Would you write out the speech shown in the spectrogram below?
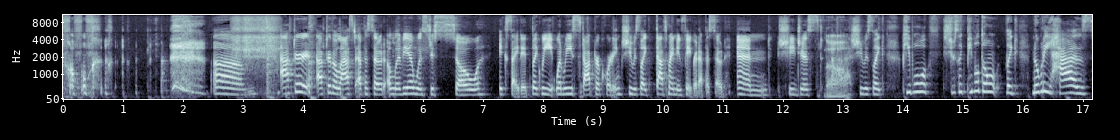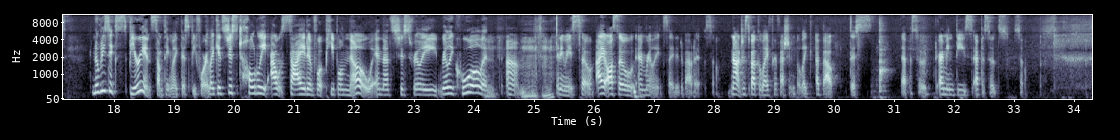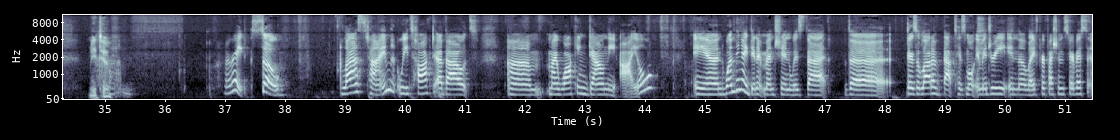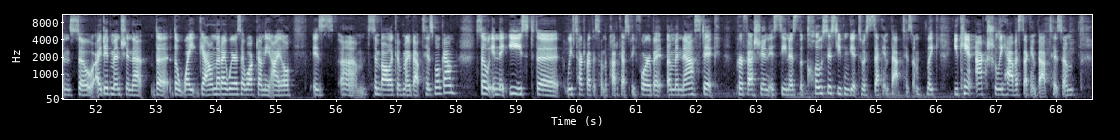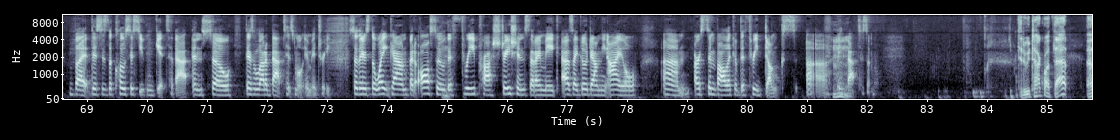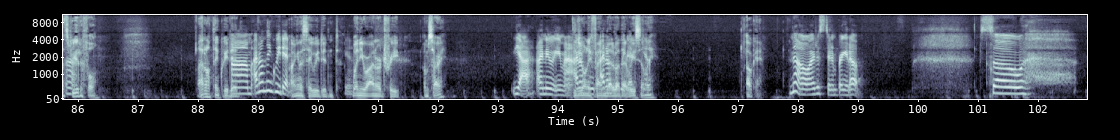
um, after after the last episode, Olivia was just so excited. Like we when we stopped recording, she was like, "That's my new favorite episode," and she just uh, she was like, "People," she was like, "People don't like nobody has." Nobody's experienced something like this before. Like it's just totally outside of what people know, and that's just really, really cool. And um, anyways, so I also am really excited about it. So not just about the life profession, but like about this episode. I mean, these episodes. So me too all right. So last time we talked about um, my walking down the aisle. And one thing I didn't mention was that the there's a lot of baptismal imagery in the life profession service, and so I did mention that the the white gown that I wear as I walk down the aisle is um, symbolic of my baptismal gown. So in the East, the we've talked about this on the podcast before, but a monastic profession is seen as the closest you can get to a second baptism. Like you can't actually have a second baptism, but this is the closest you can get to that. And so there's a lot of baptismal imagery. So there's the white gown, but also the three prostrations that I make as I go down the aisle um, are symbolic of the three dunks uh, in Hmm. baptism. Did we talk about that? That's beautiful. I don't think we did. Uh, Um, I don't think we did. I'm going to say we didn't Yeah. when you were on retreat. I'm sorry. Yeah, I knew what you meant. Did I you only think, find out about that did, yeah. recently? Okay. No, I just didn't bring it up. So,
